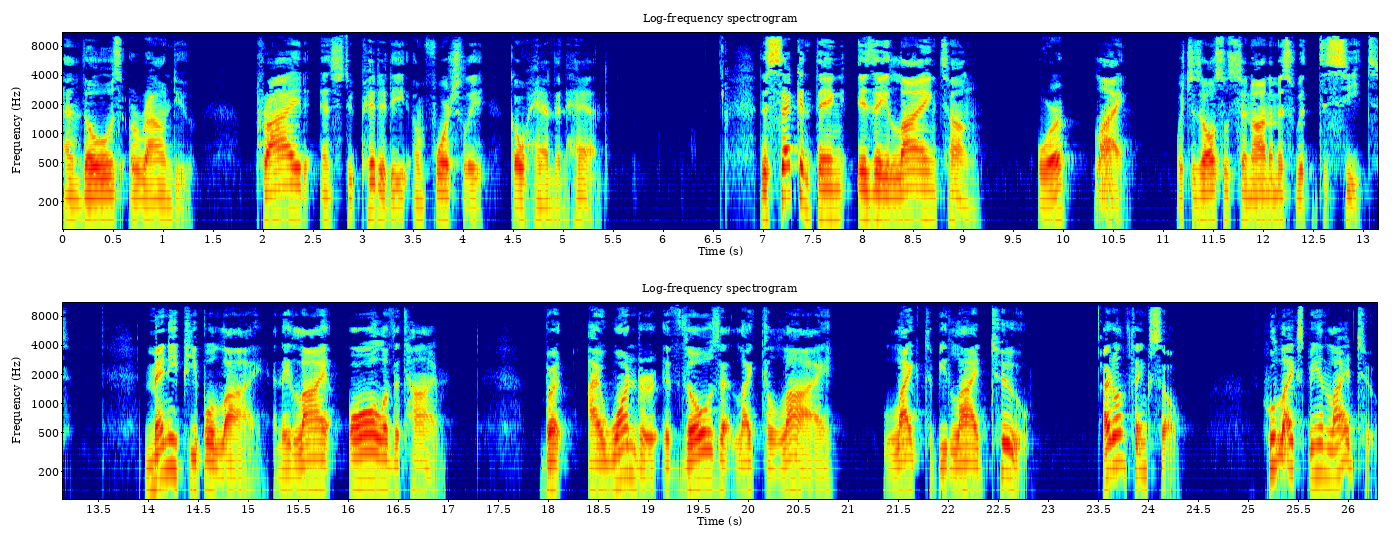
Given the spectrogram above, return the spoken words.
and those around you. Pride and stupidity, unfortunately, go hand in hand. The second thing is a lying tongue, or lying, which is also synonymous with deceit. Many people lie, and they lie all of the time. But I wonder if those that like to lie like to be lied to. I don't think so. Who likes being lied to?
